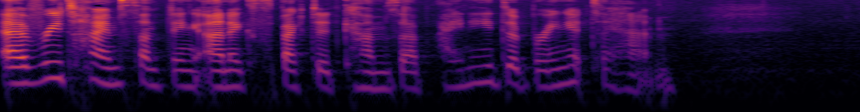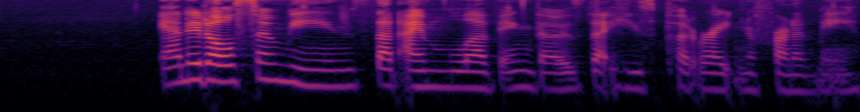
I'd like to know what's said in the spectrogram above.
every time something unexpected comes up, I need to bring it to Him. And it also means that I'm loving those that He's put right in front of me.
